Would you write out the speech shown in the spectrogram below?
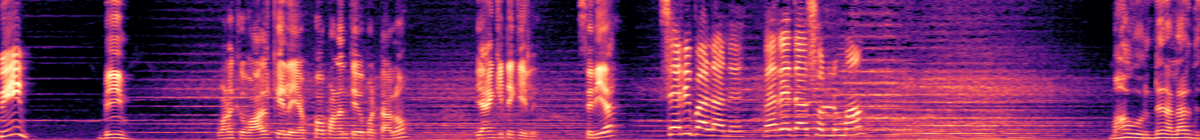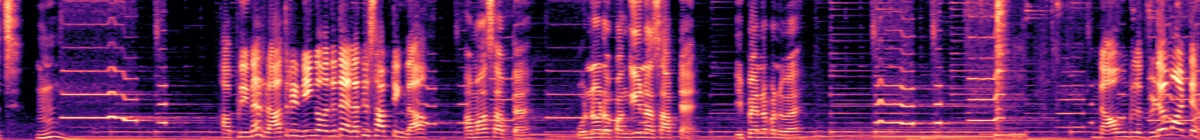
பீம். பீம் உனக்கு வாழ்க்கையில் எப்போ பணம் தேவைப்பட்டாலும் என்கிட்ட கேளு. சரியா? சரி பாலானு வேற ஏதாவது சொல்லுமா? மாவு உருண்டை நல்லா இருந்துச்சு. ம். அப்படின்னா ராத்திரி நீங்க வந்து தான் எல்லாத்தையும் சாப்பிட்டீங்களா? ஆமாம் சாப்பிட்டேன். உன்னோட பங்கையும் நான் சாப்பிட்டேன். இப்போ என்ன பண்ணுவ? நான் உங்களை விட மாட்டேன்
